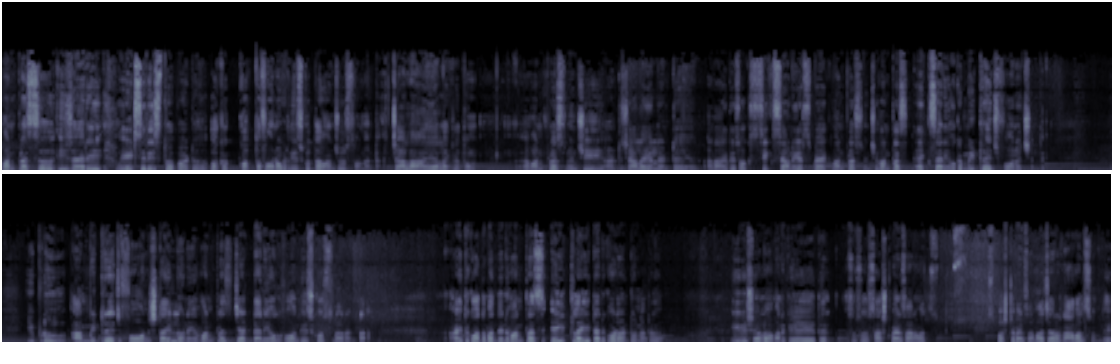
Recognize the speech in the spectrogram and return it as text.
వన్ప్లస్ ఈసారి ఎయిట్ సిరీస్తో పాటు ఒక కొత్త ఫోన్ ఒకటి తీసుకొద్దామని చూస్తుందంట. చాలా ఏళ్ళ క్రితం. వన్ ప్లస్ నుంచి అంటే చాలా ఏళ్ళు అంటే నాకు తెలిసి ఒక six seven years back OnePlus నుంచి వన్ ప్లస్ ఎక్స్ అని ఒక మిడ్ రేంజ్ ఫోన్ వచ్చింది. ఇప్పుడు ఆ మిడ్ రేంజ్ ఫోన్ స్టైల్లోనే వన్ ప్లస్ జెడ్ అని ఒక ఫోన్ తీసుకొస్తున్నారంట. అయితే కొంతమంది దీన్ని వన్ ప్లస్ ఎయిట్ లైట్ అని కూడా అంటున్నారు. ఈ విషయంలో మనకి అయితే స్పష్టమైన సమా స్పష్టమైన సమాచారం రావాల్సి ఉంది.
